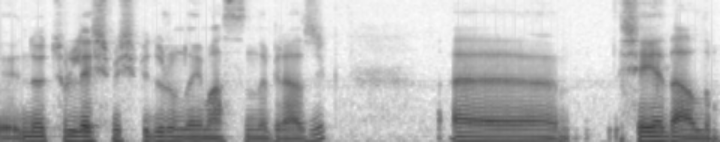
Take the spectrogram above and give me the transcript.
e, nötrleşmiş bir durumdayım aslında birazcık. E, şeye daldım.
